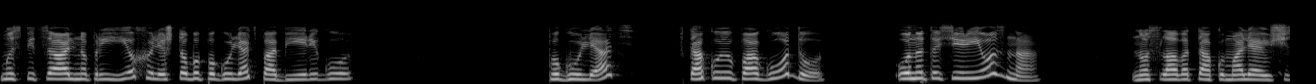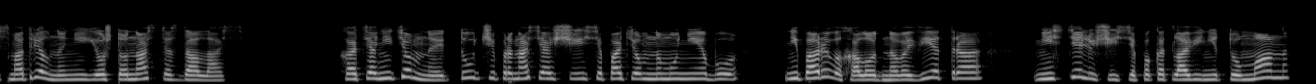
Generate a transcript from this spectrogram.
«Мы специально приехали, чтобы погулять по берегу». «Погулять? В такую погоду? Он это серьезно?» Но Слава так умоляюще смотрел на нее, что Настя сдалась. Хотя ни темные тучи, проносящиеся по темному небу, ни порывы холодного ветра — не стелющийся по котловине туман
